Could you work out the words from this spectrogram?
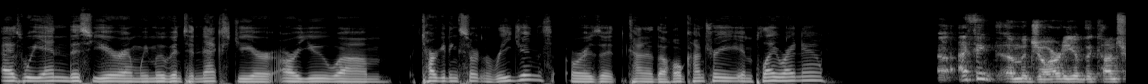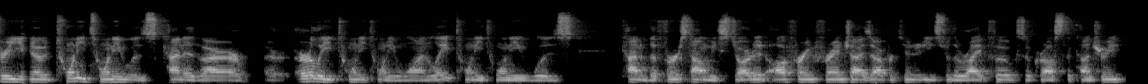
as we end this year and we move into next year, are you um, targeting certain regions or is it kind of the whole country in play right now? I think a majority of the country, you know, 2020 was kind of our, our early 2021, late 2020 was kind of the first time we started offering franchise opportunities for the right folks across the country.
